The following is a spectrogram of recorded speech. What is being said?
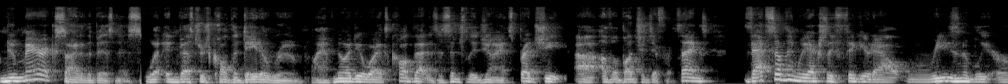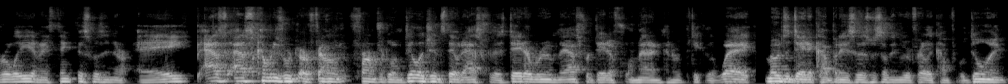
numeric side of the business, what investors call the data room, I have no idea why it's called that. It's essentially a giant spreadsheet uh, of a bunch of different things that's something we actually figured out reasonably early and i think this was in our a. As as companies were or found firms were doing diligence they would ask for this data room they asked for data format in kind of a particular way mode's a data company so this was something we were fairly comfortable doing.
